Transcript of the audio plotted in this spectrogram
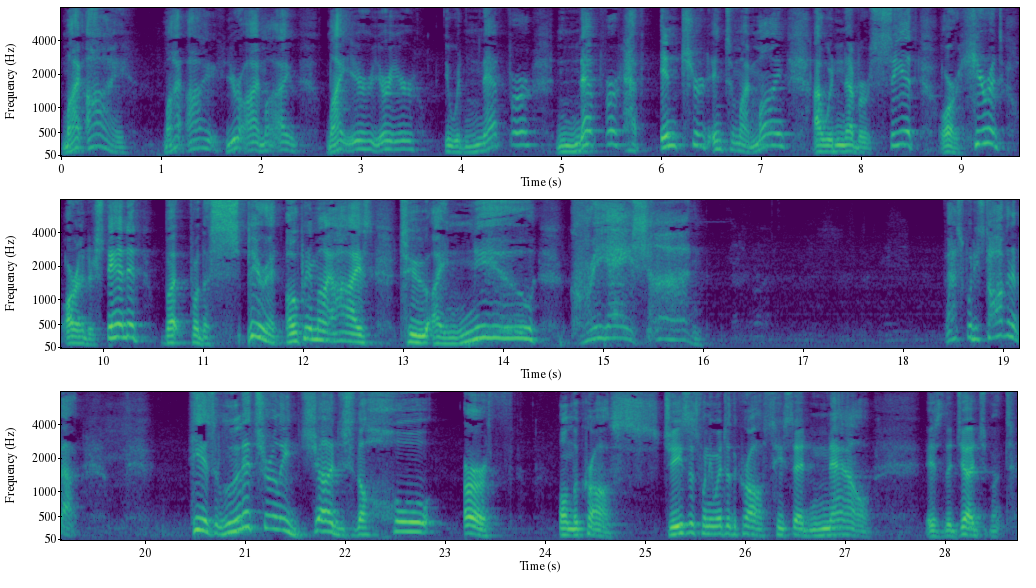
my eye, my eye, your eye, my eye, my ear, your ear, it would never, never have entered into my mind. I would never see it or hear it or understand it, but for the Spirit opening my eyes to a new creation. That's what he's talking about. He has literally judged the whole earth on the cross. Jesus, when he went to the cross, he said, Now is the judgment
